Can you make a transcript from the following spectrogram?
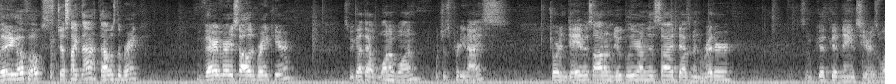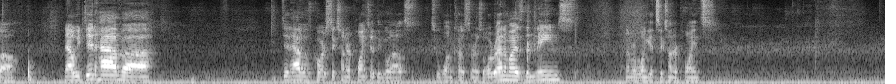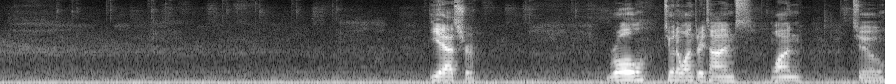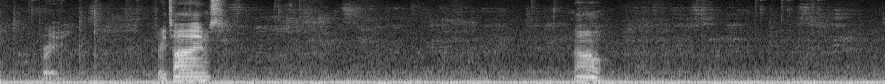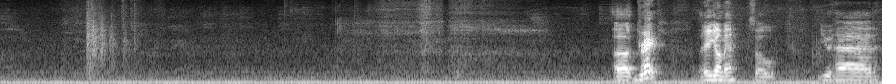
There you go, folks. Just like that. That was the break. Very, very solid break here. So we got that one of one, which was pretty nice. Jordan Davis, Auto Nuclear on this side. Desmond Ridder. Some good, good names here as well. Now, we did have... Uh, did have, of course, 600 points had to go out to one customer. So we'll randomize the names. Number one gets 600 points. Yeah, that's true. Roll two and a one three times. One, two, three. Three times. No. Uh, Greg, there you go, man. So you had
